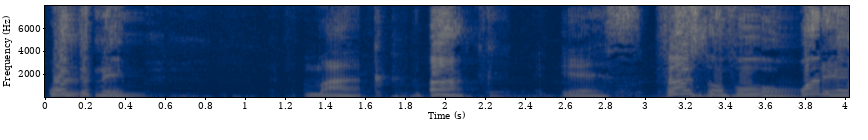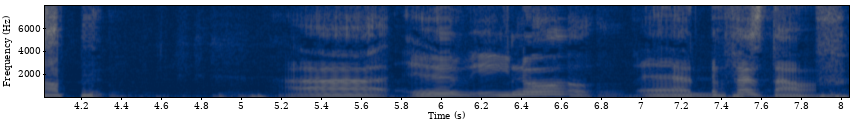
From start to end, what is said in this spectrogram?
what's your name? Mark, Mark. yes. First of all, what happened? Uh, you, you know, uh, the first half,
